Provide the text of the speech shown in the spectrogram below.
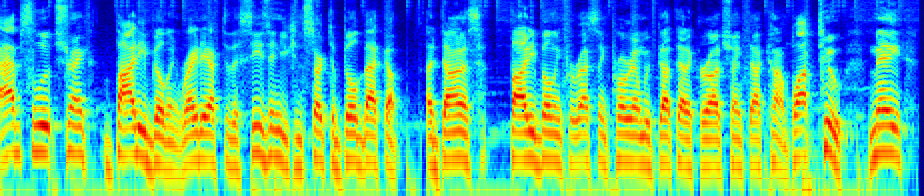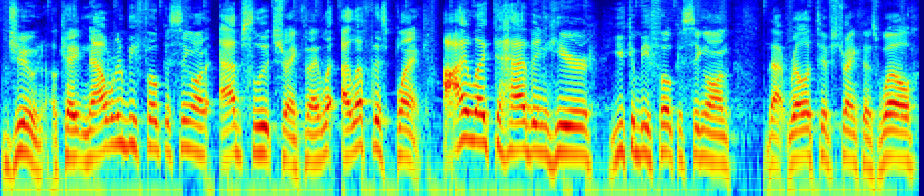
absolute strength bodybuilding right after the season, you can start to build back up. Adonis bodybuilding for wrestling program. We've got that at garagestrength.com. Block two, May, June. Okay, now we're gonna be focusing on absolute strength. And I, le I left this blank. I like to have in here, you could be focusing on that relative strength as well.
